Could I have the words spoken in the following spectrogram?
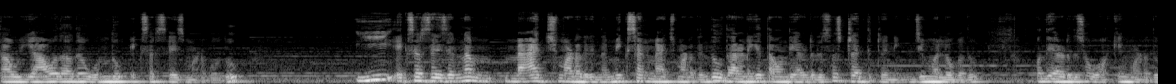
ತಾವು ಯಾವುದಾದ್ರೂ ಒಂದು ಎಕ್ಸರ್ಸೈಸ್ ಮಾಡ್ಬೋದು. ಈ ಎಕ್ಸರ್ಸೈಸನ್ನು ಮ್ಯಾಚ್ ಮಾಡೋದ್ರಿಂದ ಮಿಕ್ಸ್ ಆ್ಯಂಡ್ ಮ್ಯಾಚ್ ಮಾಡೋದ್ರಿಂದ ಉದಾಹರಣೆಗೆ ತಾವು ಒಂದು ಎರಡು ದಿವಸ ಸ್ಟ್ರೆಂತ್ ಟ್ರೈನಿಂಗ್ ಜಿಮ್ಮಲ್ಲಿ ಹೋಗೋದು, ಒಂದು ಎರಡು ದಿವಸ ವಾಕಿಂಗ್ ಮಾಡೋದು,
